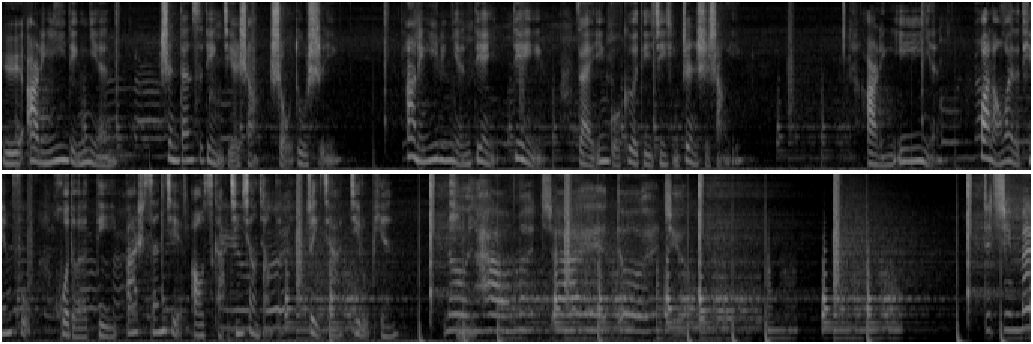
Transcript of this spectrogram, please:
于二零一零年圣丹斯电影节上首度试映。二零一零年电影电影在英国各地进行正式上映。二零一一年，《画廊外的天赋》获得了第八十三届奥斯卡金像奖的最佳纪录片提名。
